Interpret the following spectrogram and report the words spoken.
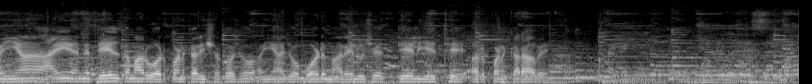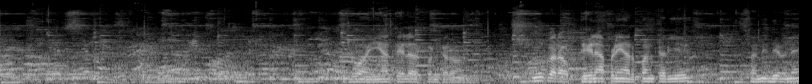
અહીંયા આવી અને તેલ તમારું અર્પણ કરી શકો છો. અહીંયા જો બોર્ડ મારેલું છે તેલ યથે અર્પણ કરાવે. જો અહીંયા તેલ અર્પણ કરવાનું. શું કરાવ? તેલ આપણે અર્પણ કરીએ શનિદેવને.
